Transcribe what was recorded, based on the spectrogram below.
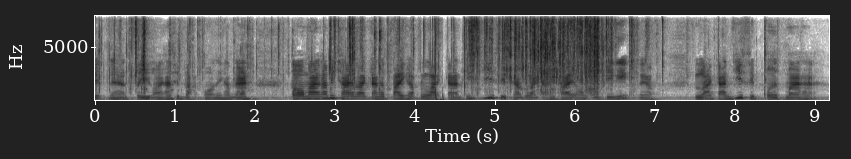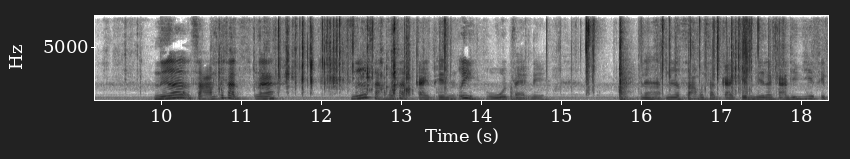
17 นะฮะ 450 บาทพอนะครับนะ ต่อมาครับพี่ชายรายการต่อไปครับ รายการที่ 20 ครับ รายการท้ายของ EP นี้นะครับ รายการ 20 เปิดมาฮะ เนื้อสามกษัตริย์นะ เนื้อสามกษัตริย์ไก่เพ้นอุ้ยโอ้ยแปลกดี นะฮะเนื้อสามกษัตริย์ไก่เพ้นที่รายการที่20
